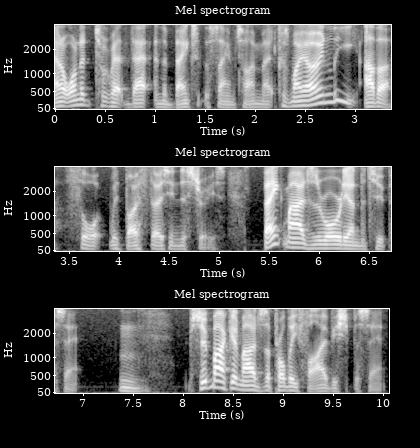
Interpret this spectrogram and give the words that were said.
And I want to talk about that and the banks at the same time, mate. Because my only other thought with both those industries, bank margins are already under 2%. Supermarket margins are probably 5 ish percent.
